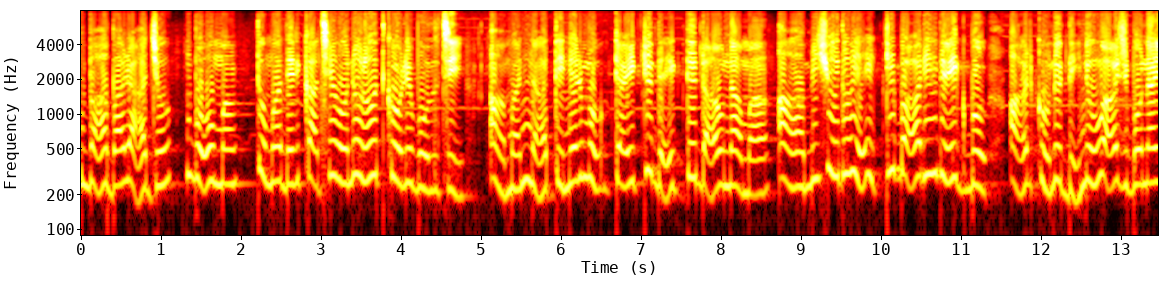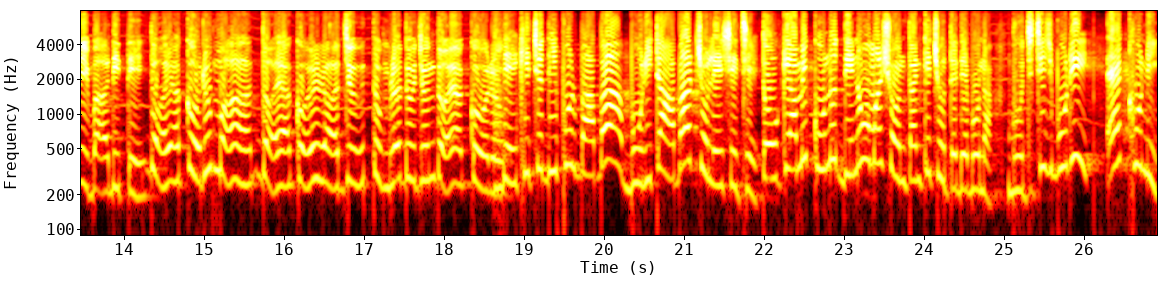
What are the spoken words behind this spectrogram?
বাবা রাজু, বৌমা, তোমাদের কাছে অনুরোধ করে বলছি আমার নাতিনের মুখটা একটু দেখতে দাও না, মা। আমি শুধু একটি বাড়ি দেখব, আর কোনো দিনও আসব না এই বাড়িতে। দয়া করো, মা, দয়া কর, রাজু, তোমরা দুজন দয়া করো। দেখেছ দীপুর বাবা, বুড়িটা আবার চলে এসেছে। তোকে আমি কোনো দিনও আমার সন্তানকে ছুতে দেব না। বুঝছিস বুড়ি? এক্ষুনি,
